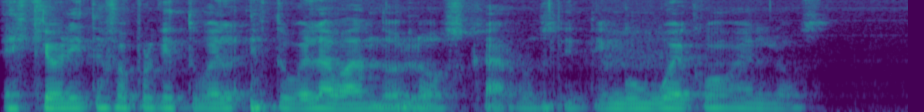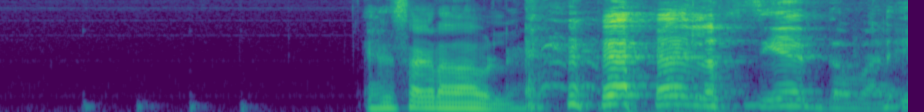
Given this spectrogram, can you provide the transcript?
Es que ahorita fue porque estuve, estuve lavando los carros y tengo un hueco en los... Es desagradable. Lo siento, marico.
